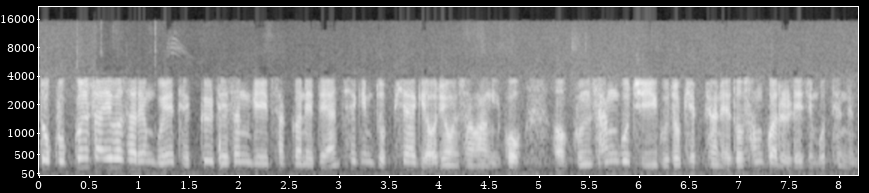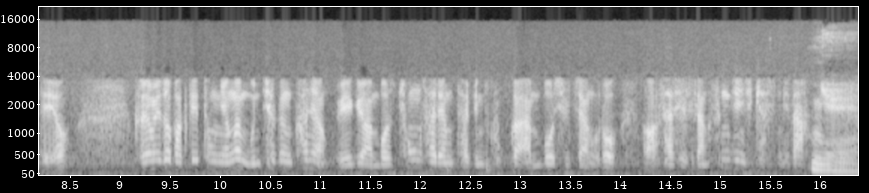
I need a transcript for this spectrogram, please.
또 국군 사이버사령부의 댓글 대선 개입 사건에 대한 책임도 피하기 어려운 상황이고 어, 군 상부 지휘 구조 개편에도 성과를 내지 못했는데요. 그럼에도 박 대통령은 문책은커녕 외교안보 총사령탑인 국가안보실장으로 어, 사실상 승진시켰습니다. 예.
